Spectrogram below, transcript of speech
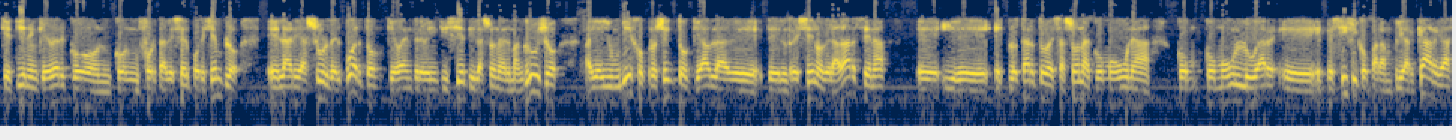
que tienen que ver con, con fortalecer, por ejemplo, el área sur del puerto, que va entre 27 y la zona del Mangrullo. Hay un viejo proyecto que habla de, del relleno de la dársena, eh, y de explotar toda esa zona como una como, un lugar eh, específico para ampliar cargas,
